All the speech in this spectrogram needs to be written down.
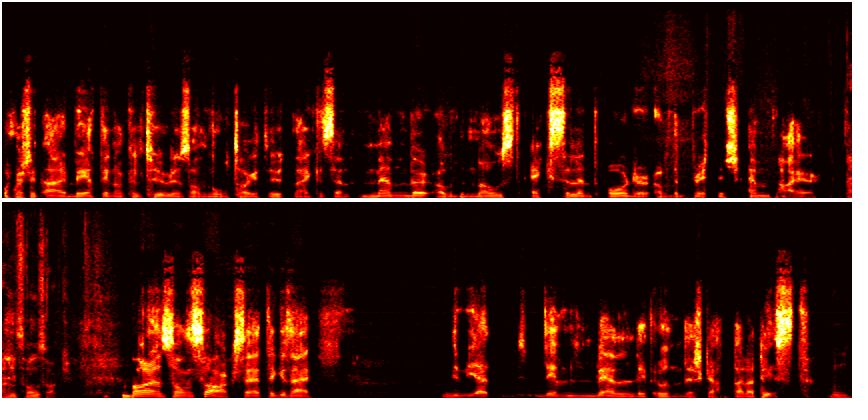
Och för sitt arbete inom kulturen så har hon mottagit utmärkelsen Member of the Most Excellent Order of the British Empire. Bara en sån sak. Bara en sån sak. Så jag tycker så här. Det är en väldigt underskattad artist. Mm.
